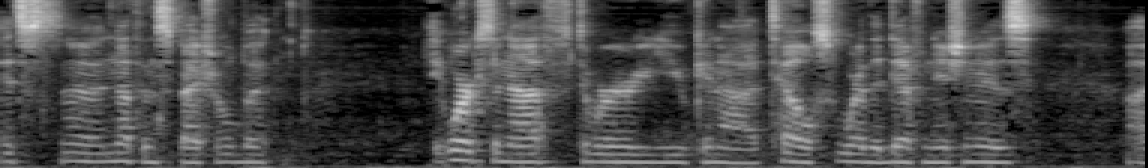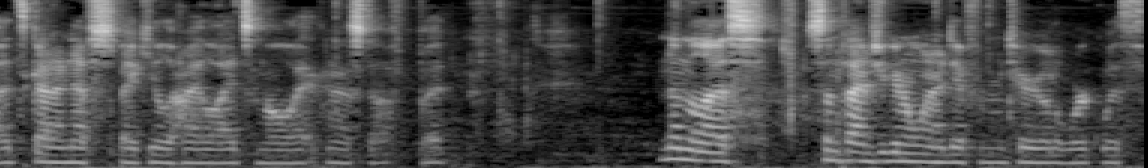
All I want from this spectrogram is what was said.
It's uh, nothing special, but it works enough to where you can uh, tell where the definition is uh, it's got enough specular highlights and all that kind of stuff, but nonetheless, sometimes you're going to want a different material to work with.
